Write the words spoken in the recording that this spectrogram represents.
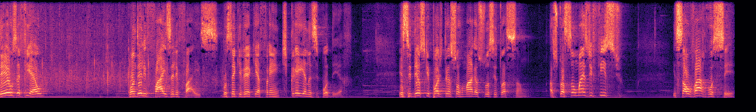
Deus é fiel. Quando Ele faz, Ele faz. Você que veio aqui à frente, creia nesse poder. Esse Deus que pode transformar a sua situação, a situação mais difícil, e salvar você,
